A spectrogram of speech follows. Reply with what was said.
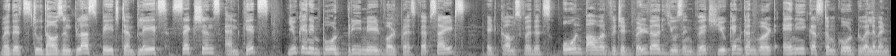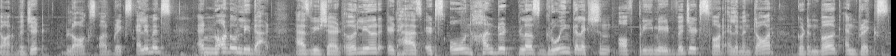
With its 2000 plus page templates, sections and kits, you can import pre-made WordPress websites it comes with its own Power Widget Builder using which you can convert any custom code to Elementor widget, blocks or bricks elements. And not only that, as we shared earlier, it has its own 100 plus growing collection of pre-made widgets for Elementor, Gutenberg and bricks.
